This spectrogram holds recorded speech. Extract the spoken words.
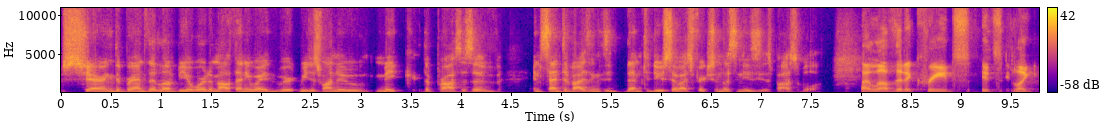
sharing the brands they love via word of mouth anyway. We're, we just want to make the process of incentivizing them to do so as frictionless and easy as possible. I love that it creates it's like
